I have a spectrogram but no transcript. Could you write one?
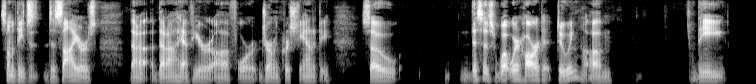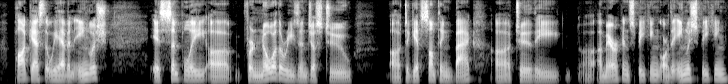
some of these desires that that I have here uh, for German Christianity. So this is what we're hard at doing. Um, the podcast that we have in English is simply uh, for no other reason just to uh, to give something back uh, to the uh, American speaking or the English speaking.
